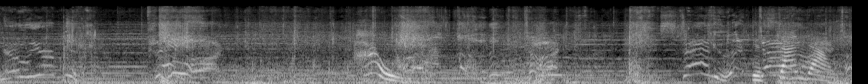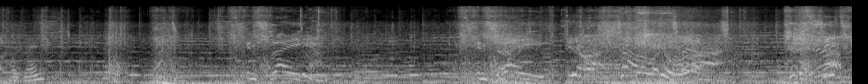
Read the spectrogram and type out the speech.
Know your! How? Stand! You stand down, peasant. Enslave! Enslave! Shallow attempt!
